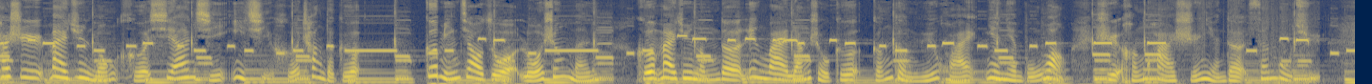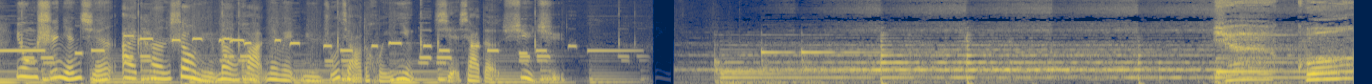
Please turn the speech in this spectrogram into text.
它是麦浚龙和谢安琪一起合唱的歌，歌名叫做《罗生门》，和麦浚龙的另外两首歌《耿耿于怀》《念念不忘》是横跨十年的三部曲，用十年前爱看少女漫画那位女主角的回应写下的序曲。日光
